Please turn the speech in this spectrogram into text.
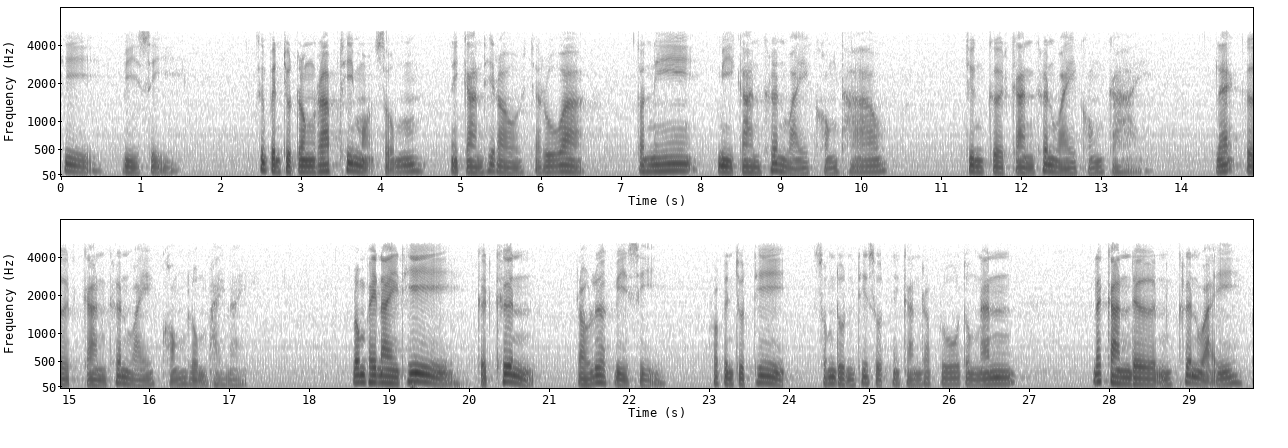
ที่ B4 ซึ่งเป็นจุดรองรับที่เหมาะสมในการที่เราจะรู้ว่า ตอนนี้มีการเคลื่อนไหวของเท้า จึงเกิดการเคลื่อนไหวของกาย และเกิดการเคลื่อนไหวของลมภายใน ลมภายในที่เกิดขึ้นเราเลือก B4 เพราะเป็นจุดที่สมดุลที่สุดในการรับรู้ตรงนั้น และการเดินเคลื่อนไหวไป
